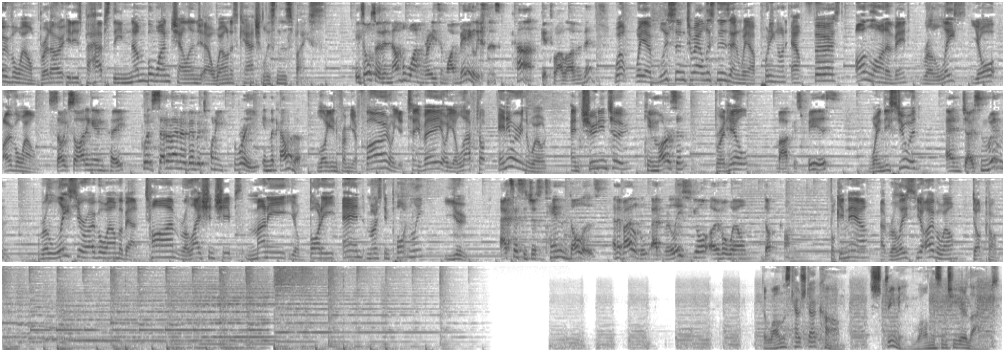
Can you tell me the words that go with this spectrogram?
overwhelm, Bretto. It is perhaps the number one challenge our Wellness Couch listeners face. It's also the number one reason why many listeners can't get to our live events. Well, we have listened to our listeners and we are putting on our first online event, Release Your Overwhelm. So exciting, MP. Put Saturday, November 23 in the calendar. Log in from your phone or your TV or your laptop anywhere in the world and tune in to Kim Morrison, Brett Hill, Marcus Pierce, Wendy Stewart, and Jason Witten. Release your overwhelm about time, relationships, money, your body, and most importantly, you. Access is just $10 and available at releaseyouroverwhelm.com. Book in now at releaseyouroverwhelm.com. TheWellnessCouch.com, streaming wellness into your lives.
